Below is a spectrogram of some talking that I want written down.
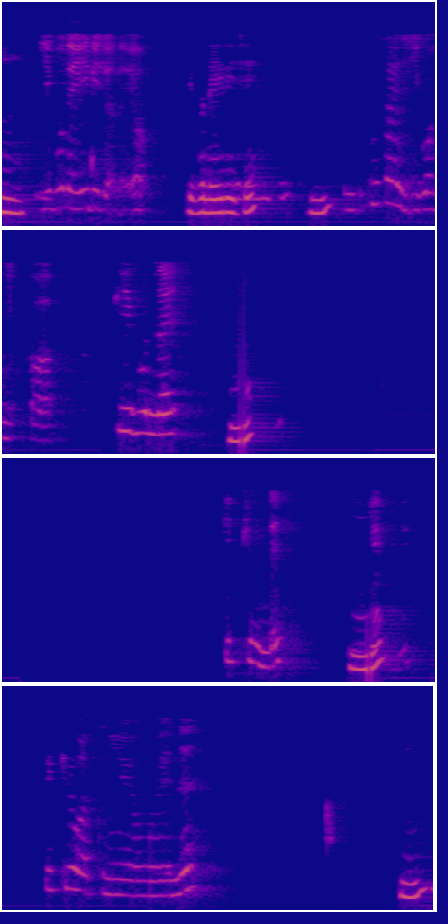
음. 2분의 1이잖아요 2분의 1이지 음. 코사인 2거니까 p분의 음? PQ인데 응, PQ 같은 경우에는 응.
